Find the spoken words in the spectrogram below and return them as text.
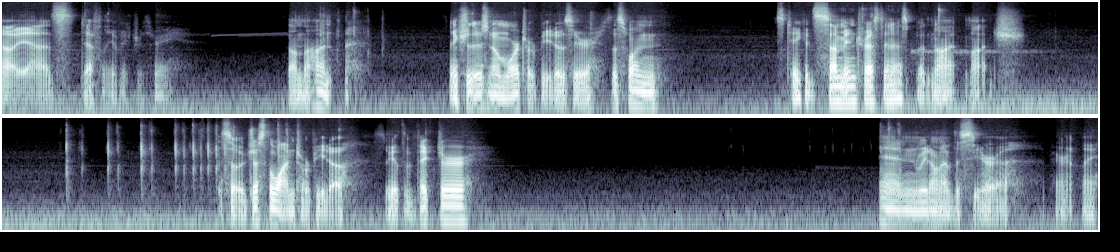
Oh yeah, it's definitely a Victor 3. It's on the hunt. Make sure there's no more torpedoes here. this one has taken some interest in us, but not much. So just the one torpedo. So we have the Victor. And we don't have the Sierra, apparently.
